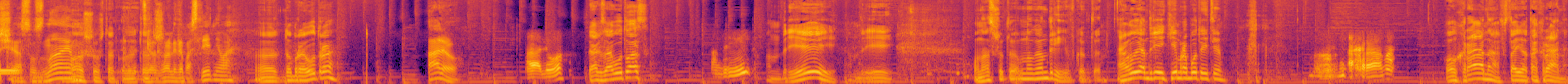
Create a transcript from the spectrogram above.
Сейчас узнаем. Ну, что ж такое-то? Держали до последнего. Э, Доброе утро. Алло. Алло, Как зовут вас? Андрей. Андрей. Андрей. У нас что-то много Андреев как-то. А вы, Андрей, кем работаете? Охрана. Охрана. Встает охрана.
